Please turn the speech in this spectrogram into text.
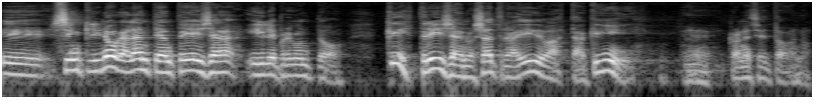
Eh, se inclinó galante ante ella y le preguntó, ¿qué estrella nos ha traído hasta aquí? Eh, con ese tono.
